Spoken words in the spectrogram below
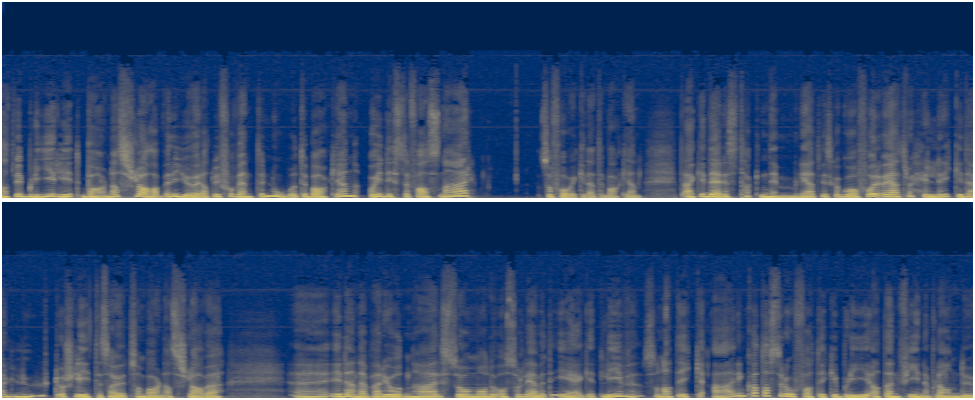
at vi blir litt barnas slaver, gjør at vi forventer noe tilbake igjen. Og i disse fasene her så får vi ikke det tilbake igjen. Det er ikke deres takknemlighet vi skal gå for, og jeg tror heller ikke det er lurt å slite seg ut som barnas slave. Eh, I denne perioden her så må du også leve et eget liv, sånn at det ikke er en katastrofe at det ikke blir at den fine planen du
